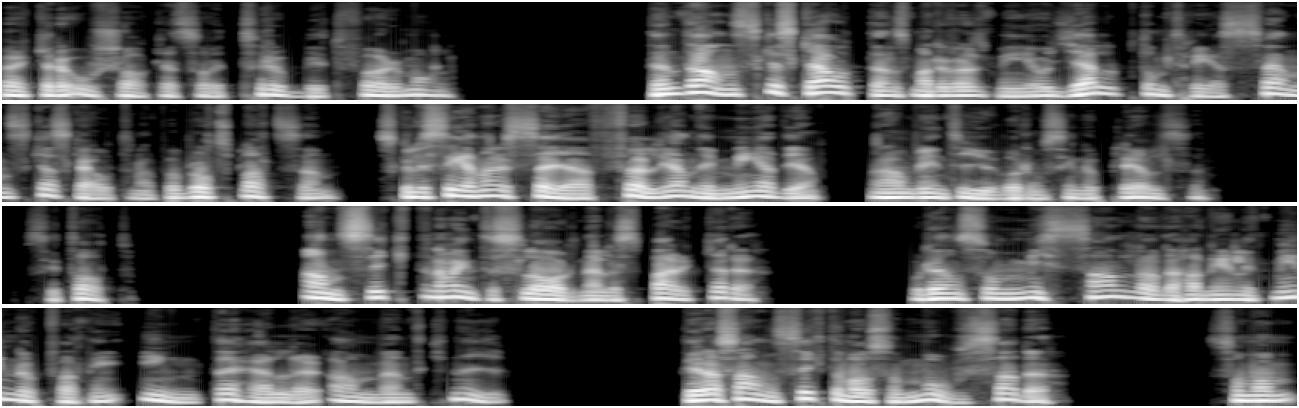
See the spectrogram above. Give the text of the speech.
verkade ha orsakats av ett trubbigt föremål. Den danske scouten som hade varit med och hjälpt de tre svenska scouterna på brottsplatsen skulle senare säga följande i media när han blir intervjuad om sin upplevelse. Citat. Ansiktena var inte slagna eller sparkade och den som misshandlade hade enligt min uppfattning inte heller använt kniv. Deras ansikten var som mosade, som om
